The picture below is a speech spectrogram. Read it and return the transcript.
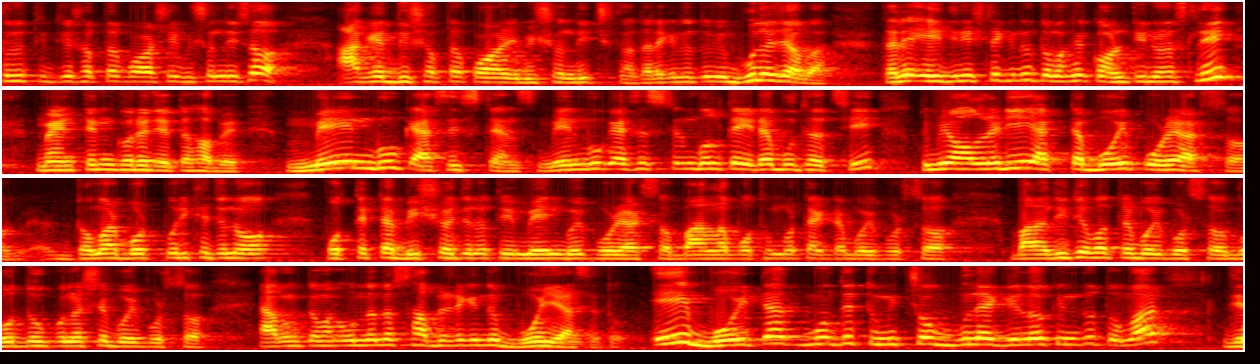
শুধু তৃতীয় সপ্তাহ পর রিভিশন দিছ, আগের দুই সপ্তাহ পর রিভিশন দিচ্ছ না, তাহলে কিন্তু তুমি ভুলে যাবা। তাহলে এই জিনিসটা কিন্তু তোমাকে কন্টিনিউয়াসলি মেনটেন করে যেতে হবে। Main book assistance main book assistant বলতে এটা বুঝাচ্ছি, তুমি অলরেডি একটা বই পড়ে আসছো। তোমার বোর্ড পরীক্ষার জন্য প্রত্যেকটা বিষয়ের জন্য তুমি মেন বই পড়ে আসছো, বাংলা প্রথম পত্রে একটা বই পড়ছো, বাংলা দ্বিতীয় পত্রের বই পড়ছো, গদ্য উপন্যাসের বই পড়ছো, এবং তোমার অন্যান্য সাবজেক্টে কিন্তু বই আছে। তো এই বইটার মধ্যে তুমি চোখ বুলে গেলেও কিন্তু তোমার যে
